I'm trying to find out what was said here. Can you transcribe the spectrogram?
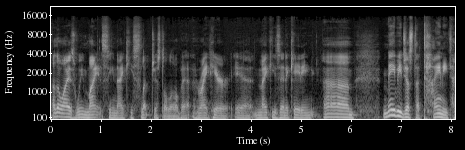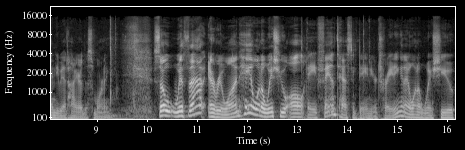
Otherwise, we might see Nike slip just a little bit. And right here, uh, Nike's indicating um, maybe just a tiny, tiny bit higher this morning. So, with that, everyone, hey, I want to wish you all a fantastic day in your trading, and I want to wish you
